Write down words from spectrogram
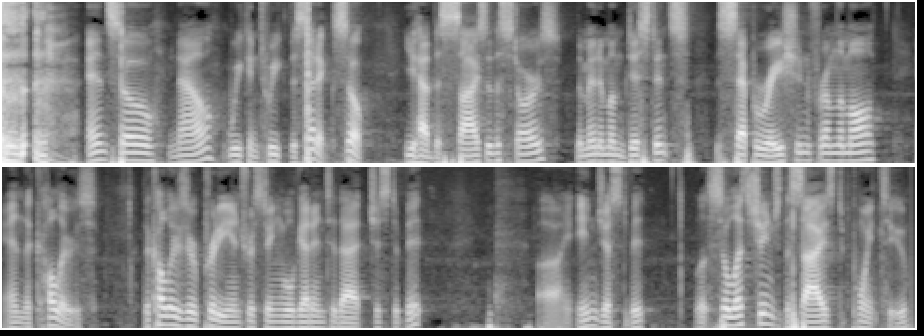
and so now we can tweak the settings. So you have the size of the stars, the minimum distance, the separation from them all, and the colors. The colors are pretty interesting. We'll get into that just a bit. Uh, in just a bit. So let's change the size to 0.2.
